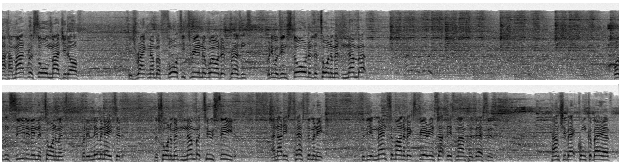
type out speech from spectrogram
Mahamad Rasul Majidov is ranked number 43 in the world at present, but he was installed as the tournament number. Wasn't seeded in the tournament, but eliminated the tournament number two seed. And that is testimony to the immense amount of experience that this man possesses. Kamshybek Kunkabayev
